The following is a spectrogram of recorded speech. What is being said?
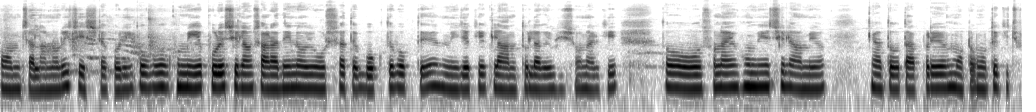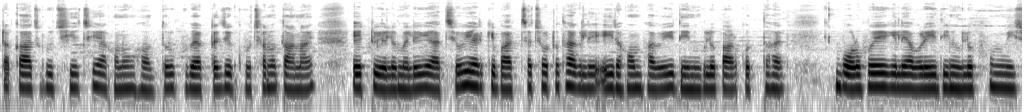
কম চালানোরই চেষ্টা করি। তবুও ঘুমিয়ে পড়েছিলাম সারাদিন ওই ওর সাথে বকতে বকতে নিজেকে ক্লান্ত লাগে ভীষণ আর কি। তো সোনায় ঘুমিয়েছিল আমিও। তো তারপরে মোটামুটি কিছুটা কাজ গুছিয়েছি। এখনও ঘরদোর খুব একটা যে গোছানো তা নয়, একটু এলোমেলোই আছে। ওই আর কি বাচ্চা ছোট থাকলে এই রকমভাবেই দিনগুলো পার করতে হয়। বড় হয়ে গেলে আবার এই দিনগুলো খুব মিস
